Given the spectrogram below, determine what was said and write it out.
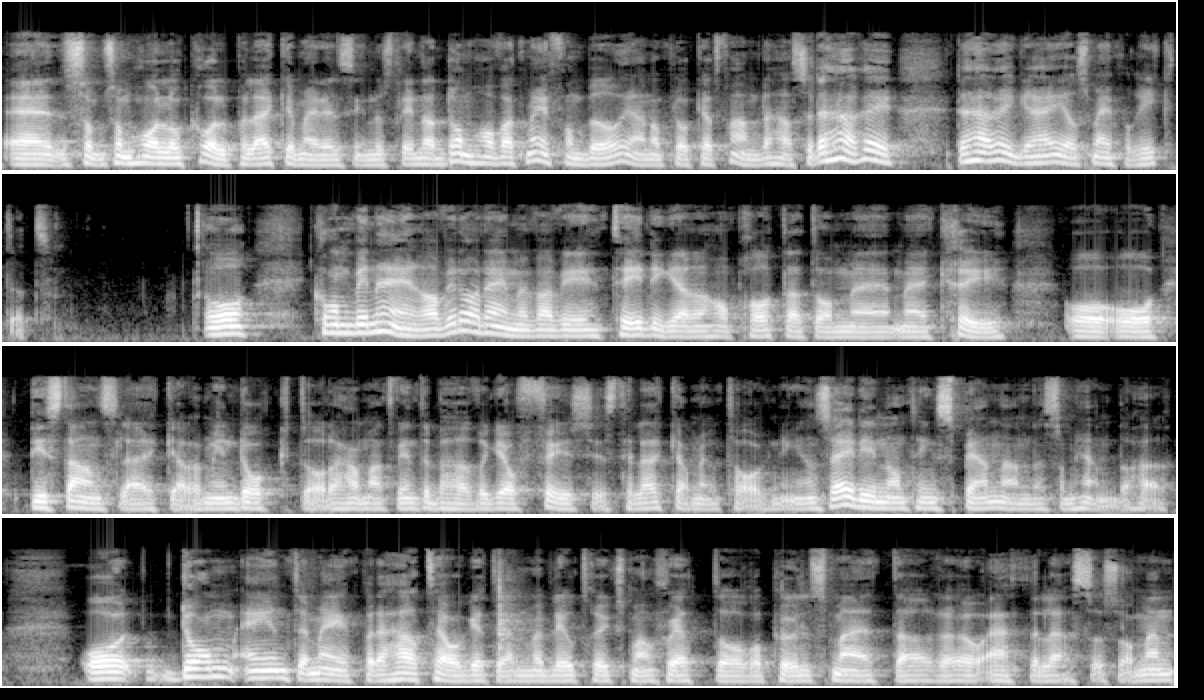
eh, som, som håller koll på läkemedelsindustrin. Där de har varit med från början och plockat fram det här. Så det här är, det här är grejer som är på riktigt. Och kombinerar vi då det med vad vi tidigare har pratat om med, med Kry och, och distansläkare, min doktor, det här med att vi inte behöver gå fysiskt till läkarmottagningen, så är det ju någonting spännande som händer här. Och de är inte med på det här tåget än med blodtrycksmanschetter och pulsmätare och Atlas och så. Men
